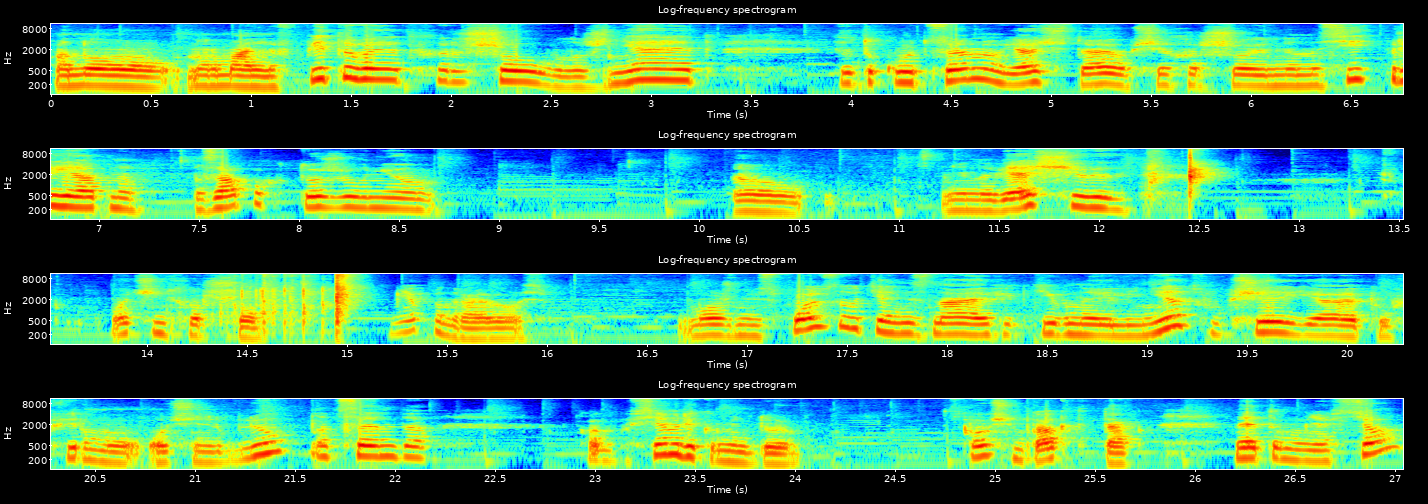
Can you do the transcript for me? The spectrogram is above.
Оно нормально впитывает хорошо, увлажняет. За такую цену, я считаю, вообще хорошо и наносить приятно. Запах тоже у нее э, ненавязчивый. Очень хорошо. Мне понравилось. Можно использовать. Я не знаю, эффективно или нет. Вообще, я эту фирму очень люблю, Аценда. Как бы всем рекомендую. В общем, как-то так. На этом у меня все.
